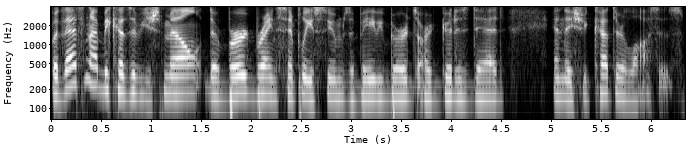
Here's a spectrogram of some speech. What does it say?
But that's not because of your smell. Their bird brain simply assumes the baby birds are good as dead and they should cut their losses.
